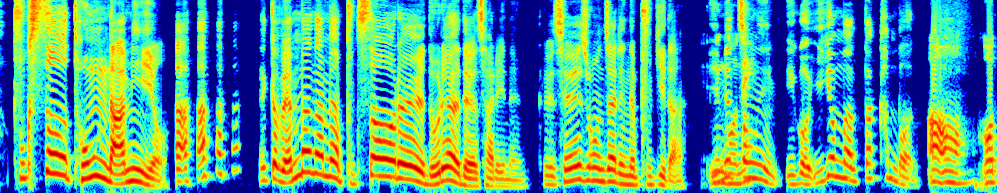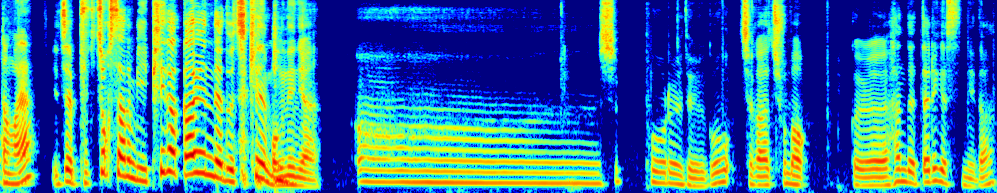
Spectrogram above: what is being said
북서 동남이요 그러니까 웬만하면 북서를 노려야 돼요 자리는 그리고 제일 좋은 자리는 북이다 있는 거네? 임회장님 이거 이견만 딱 한 번 어, 어. 뭐 어떤 거요? 이제 북쪽 사람이 피가 까였는데도 치킨을 먹느냐? 어... 10호를 들고 제가 주먹을 한 대 때리겠습니다.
